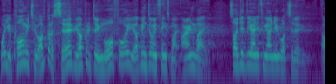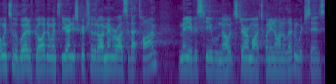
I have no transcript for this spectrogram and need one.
what you're calling me to. I've got to serve you, I've got to do more for you. I've been doing things my own way. So I did the only thing I knew what to do. I went to the Word of God and I went to the only scripture that I memorized at that time. Many of us here will know it. It's Jeremiah 29 11, which says,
